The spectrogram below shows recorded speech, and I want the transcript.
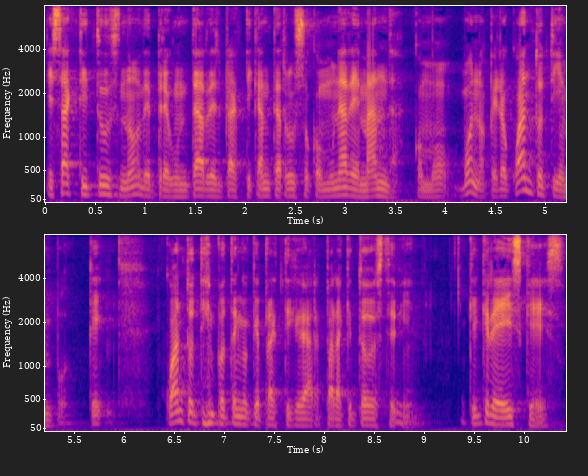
Esa actitud, ¿no? De preguntar del practicante ruso como una demanda, como, bueno, pero ¿cuánto tiempo? ¿Qué, ¿Cuánto tiempo tengo que practicar para que todo esté bien? ¿Qué creéis que es?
